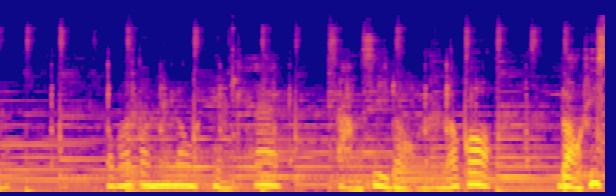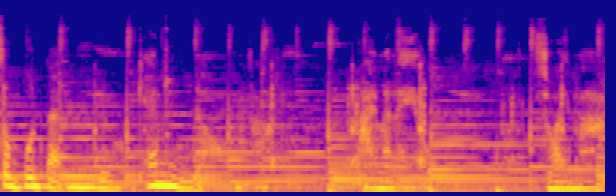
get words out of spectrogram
นะเพราะว่าตอนนี้เราเห็นแค่ 3-4 ดอกนะแล้วก็ดอกที่สมบูรณ์แบบมีอยู่แค่หนึ่งดอก สวยมาก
